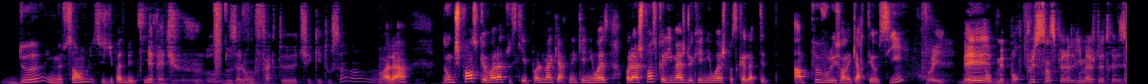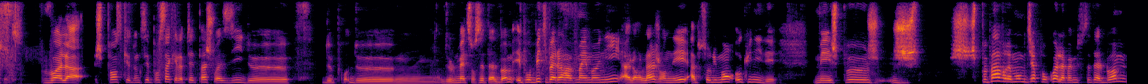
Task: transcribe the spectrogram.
deux, il me semble, si je dis pas de bêtises. Eh ben, tu- nous allons fact-checker tout ça. hein. Voilà. Donc je pense que voilà tout ce qui est Paul McCartney, Kanye West, voilà, je pense que l'image de Kanye West, parce qu'elle a peut-être un peu voulu s'en écarter aussi. Oui, mais, Donc- mais pour plus s'inspirer de l'image de Travis Scott. Voilà, je pense que donc c'est pour ça qu'elle a peut-être pas choisi de de de le mettre sur cet album. Et pour Beat Better Have My Money, alors là j'en ai absolument aucune idée. Mais je peux je, je, je peux pas vraiment me dire pourquoi elle a pas mis sur cet album.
